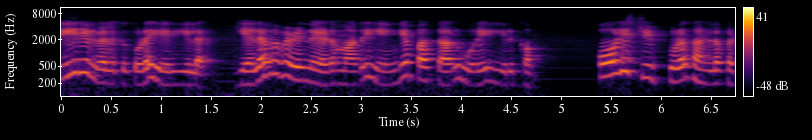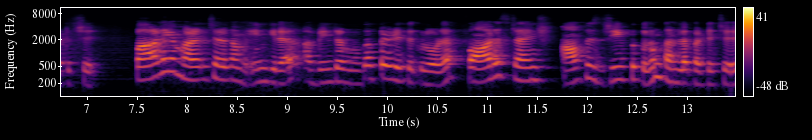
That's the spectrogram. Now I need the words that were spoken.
சீரியல் விளக்கு கூட எரியல. இலவு விழுந்த இடம் மாதிரி எங்கே பார்த்தாலும் ஒரே இறுக்கம். போலீஸ் ஜீப் கூட கண்ணில் பட்டுச்சு பாளையம் மலஞ்சரகம் என்கிற அப்படின்ற முகப்பெழுத்துக்களோட ஃபாரஸ்ட் ரேஞ்ச் ஆஃபீஸ் ஜீப்புகளும் கண்ணில் பட்டுச்சு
